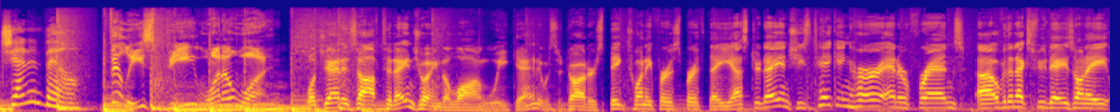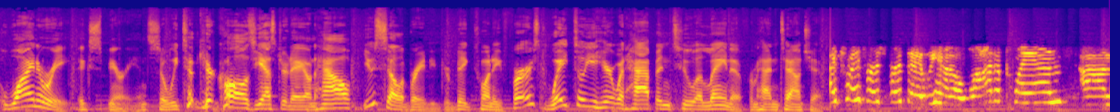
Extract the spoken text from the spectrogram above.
Jenn and Bill. Philly's B101. Well, Jenn is off today, enjoying the long weekend. It was her daughter's big 21st birthday yesterday, and she's taking her and her friends uh, over the next few days on a winery experience. So we took your calls yesterday on how you celebrated your big 21st. Wait till you hear what happened to Elena from Haddon Township. my 21st birthday, we had a lot of plans, um,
